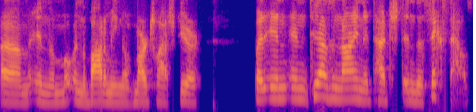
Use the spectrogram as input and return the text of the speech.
um, in the in the bottoming of March last year, but in in 2009 it touched in the 6,000s.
